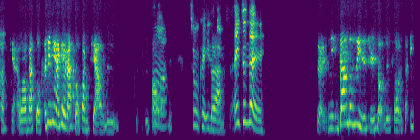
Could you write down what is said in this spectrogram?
放起来。我要把手，而且你还可以把手放下，就是就是好玩。所以我可以一直举手。哎，真的哎。对你刚刚都是一直举手，就说一下。哎，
